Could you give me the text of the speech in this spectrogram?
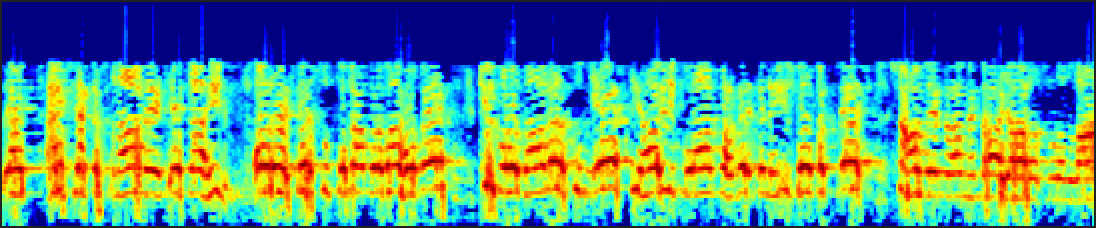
گئے ایسے کسنان ایسے کاہل اور ایسے سپنا پرواہ ہو گئے کہ روزانہ تم ایک تہائی قرآن پڑھ کر کے نہیں سو سکتے۔ صاحب کرام نے کہا یا رسول اللہ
